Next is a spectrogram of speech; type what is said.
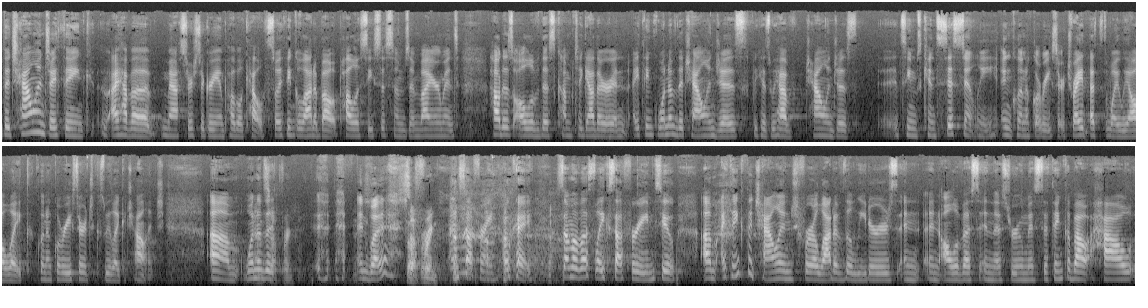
the challenge, I think, I have a master's degree in public health, so I think a lot about policy systems, environment. How does all of this come together? And I think one of the challenges, because we have challenges it seems consistently in clinical research, right? That's the way we all like clinical research because we like a challenge. Um, one and of the suffering. and what? Suffering. and suffering. Okay. Some of us like suffering too. Um, I think the challenge for a lot of the leaders and, and all of us in this room is to think about how,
